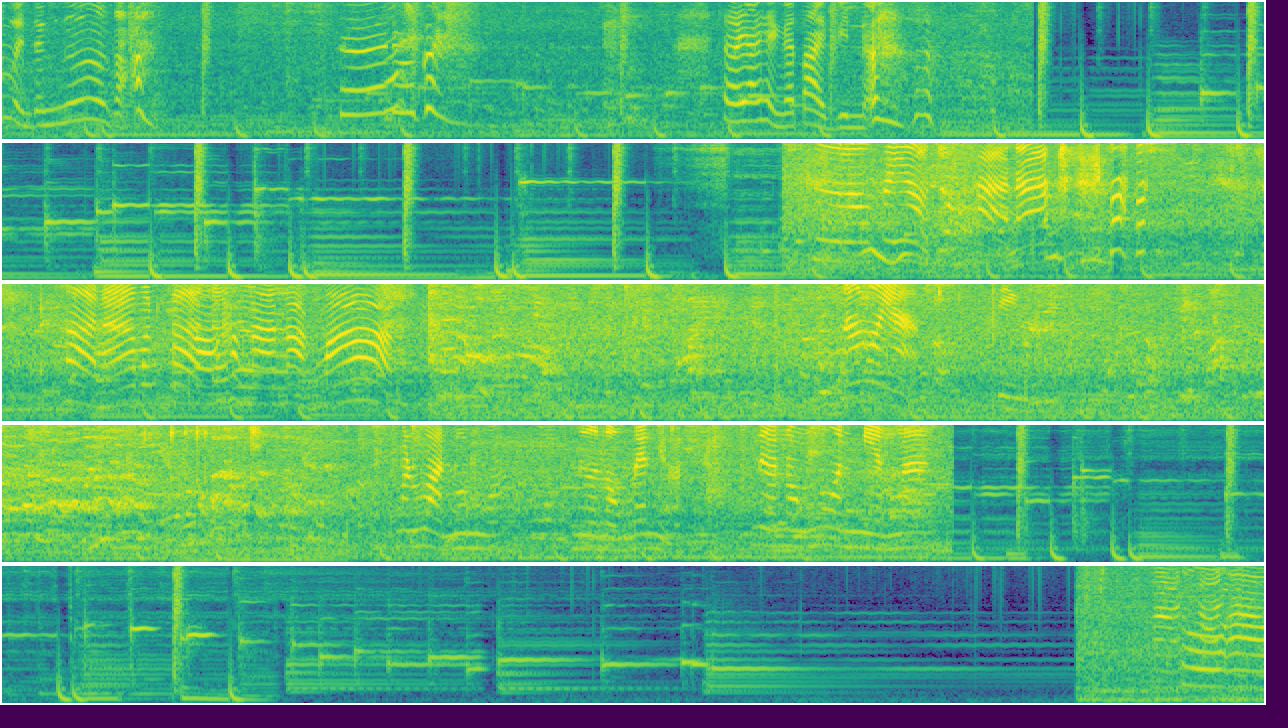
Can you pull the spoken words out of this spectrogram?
เหมือนจะเงือกอะ เธอดูก่อนเธออยากเห็นกระต่ายบินอะานนัวเนื้อน้องแน่นอยู่นะๆเนื้อน้องนวลเนียนมากมาโซช้าเอา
